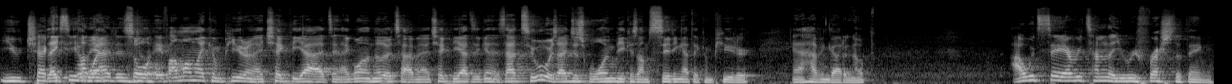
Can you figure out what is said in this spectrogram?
you check to see how the ad is. so doing. if I'm on my computer and I check the ads and I go on another tab and I check the ads again, is that two or is that just one because I'm sitting at the computer and I haven't gotten up? I would say every time that you refresh the thing.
